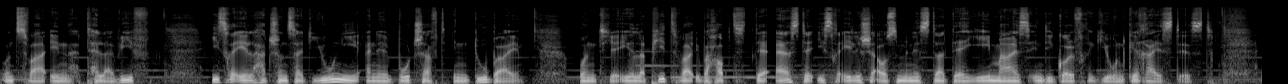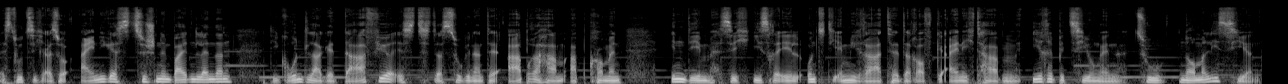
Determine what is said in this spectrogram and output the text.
und zwar in Tel Aviv. Israel hat schon seit Juni eine Botschaft in Dubai. Und Yair Lapid war überhaupt der erste israelische Außenminister, der jemals in die Golfregion gereist ist. Es tut sich also einiges zwischen den beiden Ländern. Die Grundlage dafür ist das sogenannte Abraham-Abkommen, in dem sich Israel und die Emirate darauf geeinigt haben, ihre Beziehungen zu normalisieren.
